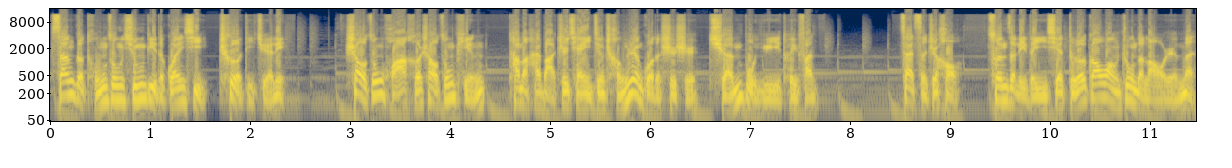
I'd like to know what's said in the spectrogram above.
三个同宗兄弟的关系彻底决裂。邵宗华和邵宗平他们还把之前已经承认过的事实全部予以推翻。在此之后，村子里的一些德高望重的老人们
